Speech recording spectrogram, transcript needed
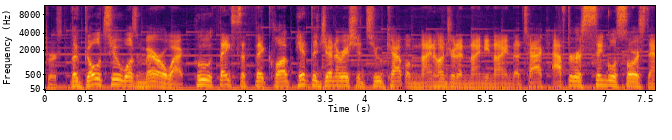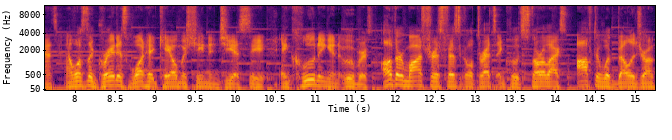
sweepers. The go-to was Marowak, who, thanks to Thick Club, hit the Generation 2 cap of 999 attack after a single Swords Dance and was the greatest one-hit KO machine in GSC, including in Ubers. Other monstrous physical threats include Snorlax, often with Belly Drum,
